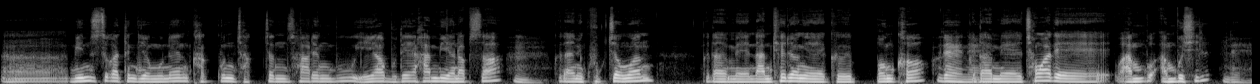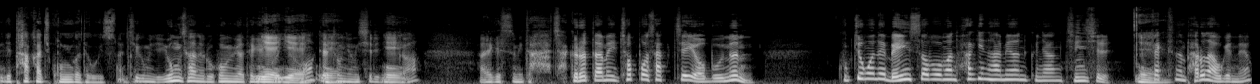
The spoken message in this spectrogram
어, 민스 같은 경우는 각군 작전 사령부 예하부대 한미연합사 음. 그다음에 국정원 그다음에 남태령의 그 벙커 네네. 그다음에 청와대 안부 안부실 네. 이게 다 같이 공유가 되고 아, 있습니다. 지금 이제 용산으로 공유가 되겠군요. 예, 예, 대통령실이니까. 알겠습니다. 자, 그렇다면 이 첩보 삭제 여부는 국정원의 메인 서버만 확인하면 그냥 진실, 예. 팩트는 바로 나오겠네요.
